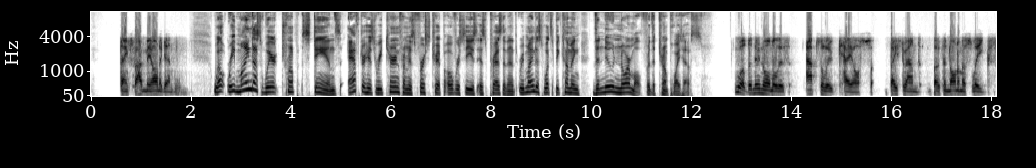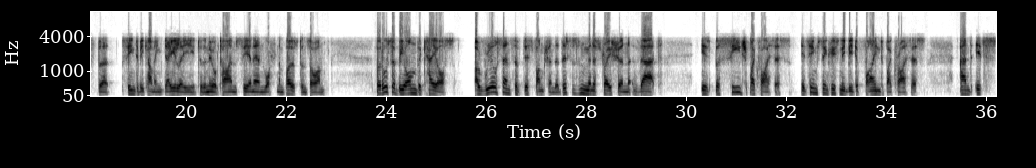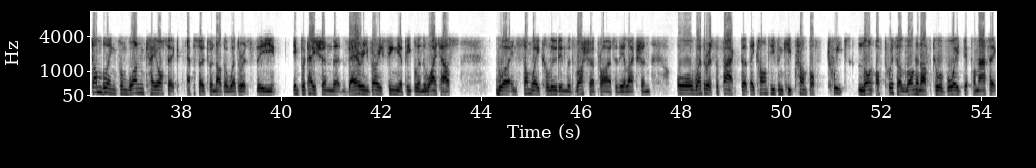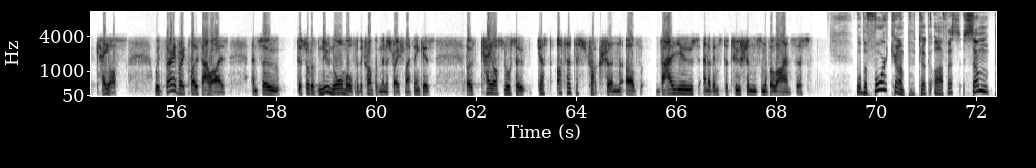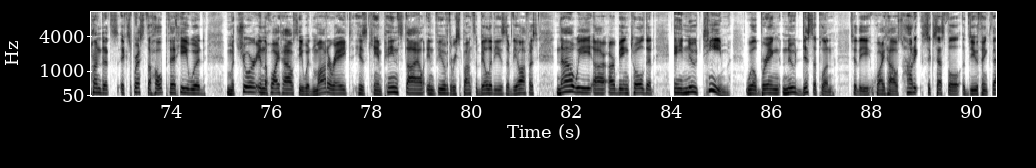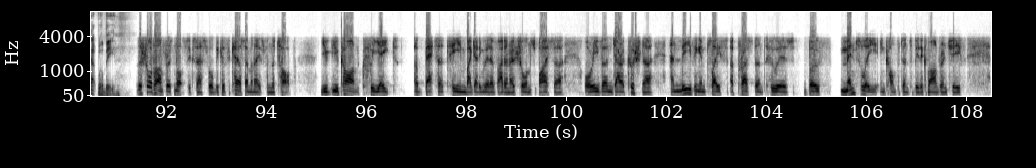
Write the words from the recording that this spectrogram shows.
Thanks for having me on again. Well, remind us where Trump stands after his return from his first trip overseas as president. Remind us what's becoming the new normal for the Trump White House. Well, the new normal is absolute chaos based around both anonymous leaks that seem to be coming daily to the New York Times, CNN, Washington Post, and so on, but also beyond the chaos, a real sense of dysfunction that this is an administration that is besieged by crisis. It seems to increasingly be defined by crisis. And it's stumbling from one chaotic episode to another, whether it's the implication that very, very senior people in the White House were in some way colluding with Russia prior to the election, or whether it's the fact that they can't even keep Trump off tweet long off Twitter long enough to avoid diplomatic chaos with very very close allies, and so the sort of new normal for the Trump administration, I think, is both chaos and also just utter destruction of values and of institutions and of alliances. Well, before Trump took office, some pundits expressed the hope that he would mature in the White House, he would moderate his campaign style in view of the responsibilities of the office. Now we are, are being told that a new team will bring new discipline to the White House. How do, successful do you think that will be? The short answer is not successful because the chaos emanates from the top. You, you can't create a better team by getting rid of, I don't know, Sean Spicer or even Jared Kushner and leaving in place a president who is both mentally incompetent to be the commander in chief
